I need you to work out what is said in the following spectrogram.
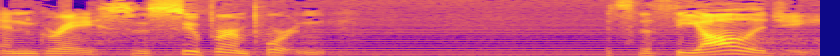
and grace. It's super important. It's the theology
